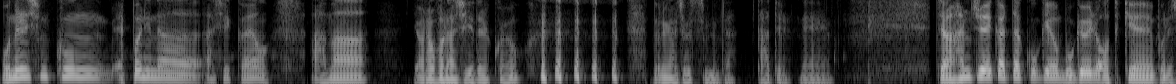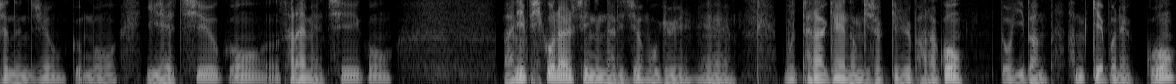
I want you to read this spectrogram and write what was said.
오늘 심쿵 몇 번이나 하실까요? 아마 여러 번 하시게 될 거요. 노래가 좋습니다. 다들. 네. 자, 한 주에 깔딱고개 목요일 어떻게 보내셨는지요? 그 뭐, 일에 치우고, 사람에 치이고, 많이 피곤할 수 있는 날이죠, 목요일. 예. 무탈하게 넘기셨기를 바라고, 또 이 밤 함께 보냈고,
